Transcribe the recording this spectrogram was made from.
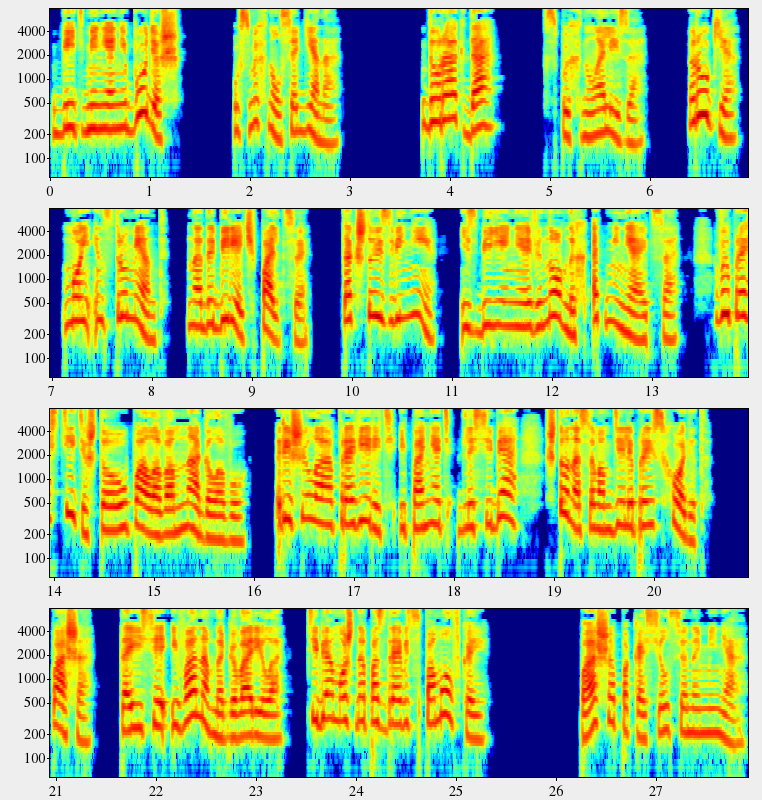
бить меня не будешь? Усмехнулся Гена. Дурак, да? Вспыхнула Лиза. Руки — мой инструмент, надо беречь пальцы. Так что извини, избиение виновных отменяется. Вы простите, что упала вам на голову. Решила проверить и понять для себя, что на самом деле происходит. Паша, Таисия Ивановна говорила, тебя можно поздравить с помолвкой. Паша покосился на меня.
